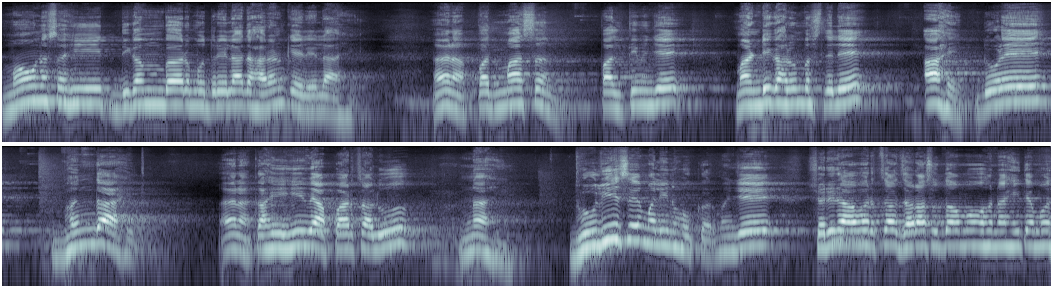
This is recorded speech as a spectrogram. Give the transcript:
मौनसहित दिगंबर मुद्रेला धारण केलेलं आहे. है ना? पद्मासन पालती म्हणजे मांडी घालून बसलेले आहेत डोळे बंद आहेत. है ना? काहीही व्यापार चालू नाही. धुलीसे मलिन होकर म्हणजे शरीरावरचा जरासुद्धा मोह नाही त्यामुळे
